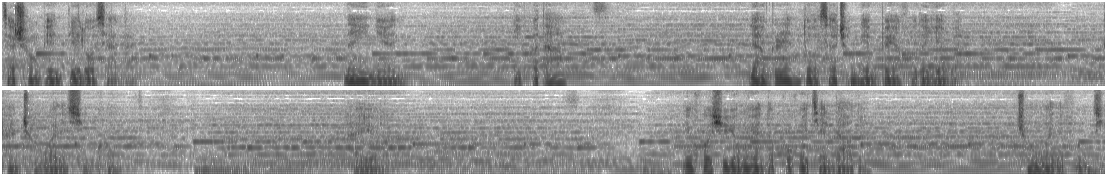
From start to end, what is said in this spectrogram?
在窗边跌落下来。那一年，你和他两个人躲在窗帘背后的夜晚。看窗外的星空，还有你或许永远都不会见到的窗外的风景，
